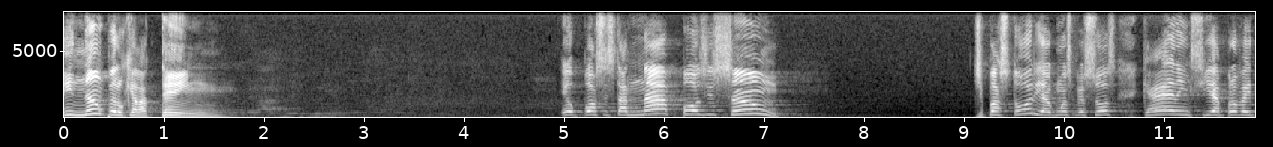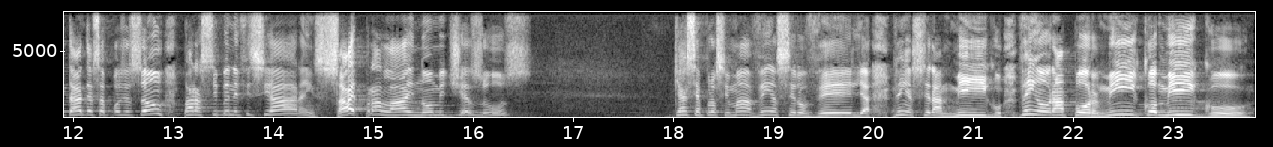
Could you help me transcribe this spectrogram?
e não pelo que ela tem. Eu posso estar na posição de pastor e algumas pessoas querem se aproveitar dessa posição para se beneficiarem. Sai para lá em nome de Jesus. Quer se aproximar? Venha ser ovelha, venha ser amigo, venha orar por mim e comigo.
